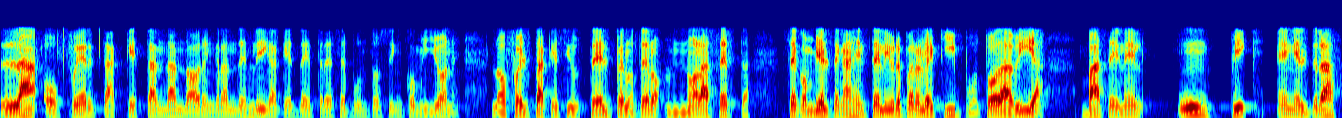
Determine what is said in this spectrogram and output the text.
la oferta que están dando ahora en grandes ligas, que es de 13.5 millones. La oferta que si usted el pelotero no la acepta, se convierte en agente libre, pero el equipo todavía va a tener un pick en el draft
